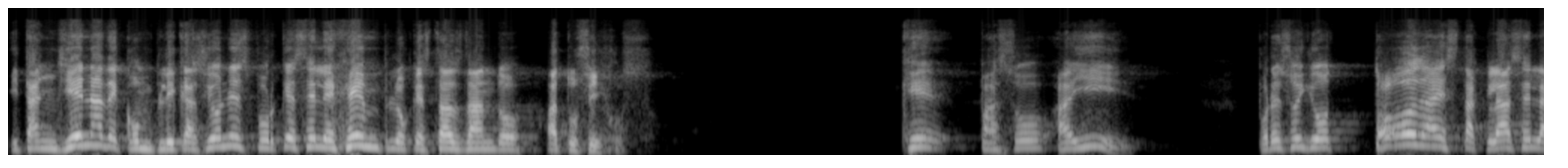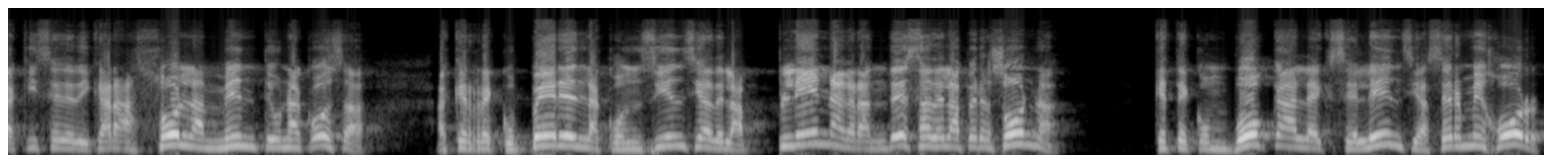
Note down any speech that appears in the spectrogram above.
y tan llena de complicaciones porque es el ejemplo que estás dando a tus hijos. ¿Qué pasó ahí? Por eso yo toda esta clase la quise dedicar a solamente una cosa, a que recuperes la conciencia de la plena grandeza de la persona, que te convoca a la excelencia, a ser mejor,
